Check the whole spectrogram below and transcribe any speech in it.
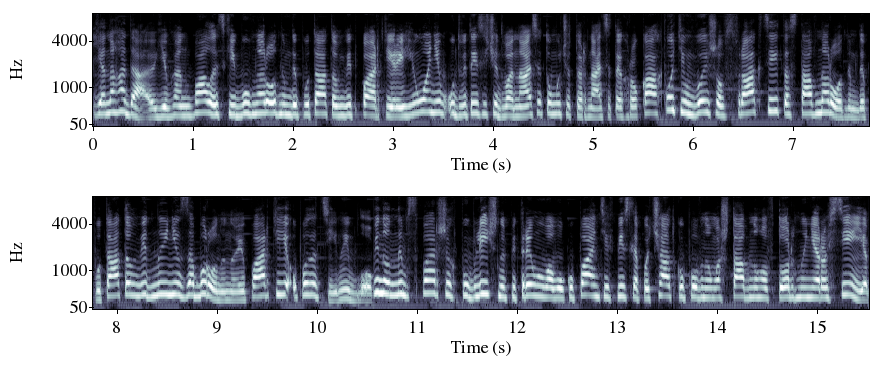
Я нагадаю, Євген Балицький був народним депутатом від партії регіонів у 2012-2014 роках. Потім вийшов з фракції та став народним депутатом від нині забороненої партії Опозиційний блок. Він одним з перших публічно підтримував окупантів після початку повномасштабного вторгнення Росії.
